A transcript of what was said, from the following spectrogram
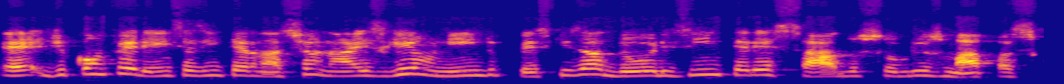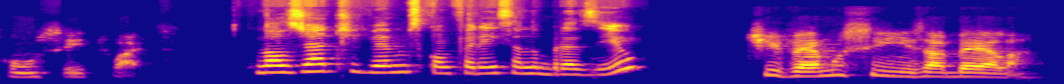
é, de conferências internacionais reunindo pesquisadores e interessados sobre os mapas conceituais. Nós já tivemos conferência no Brasil? Tivemos sim, Isabela.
